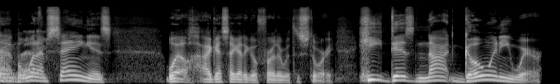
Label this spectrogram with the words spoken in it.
that, but what I'm saying is, well, I guess I got to go further with the story. He does not go anywhere.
